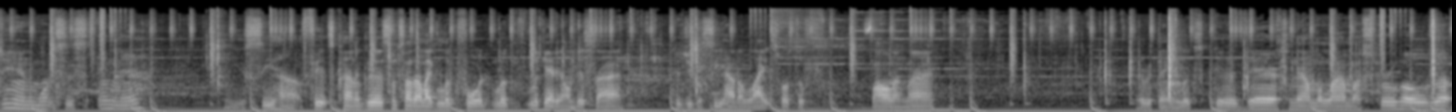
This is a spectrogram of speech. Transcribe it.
Then once it's in there, you see how it fits kind of good. Sometimes I like look for it, look look at it on this side because you can see how the light's supposed to fall in line. Everything looks good there. So now I'm gonna line my screw holes up.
